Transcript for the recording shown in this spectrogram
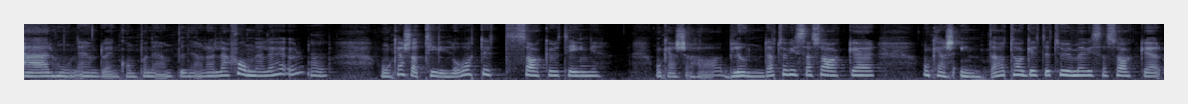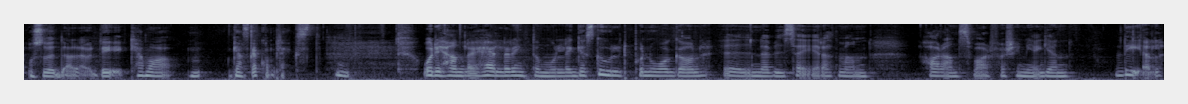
är hon ändå en komponent i en relation, eller hur? Mm. Hon kanske har tillåtit saker och ting hon kanske har blundat för vissa saker. Hon kanske inte har tagit itu med vissa saker och så vidare. Det kan vara ganska komplext. Mm. Och det handlar ju heller inte om att lägga skuld på någon i, när vi säger att man har ansvar för sin egen del.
